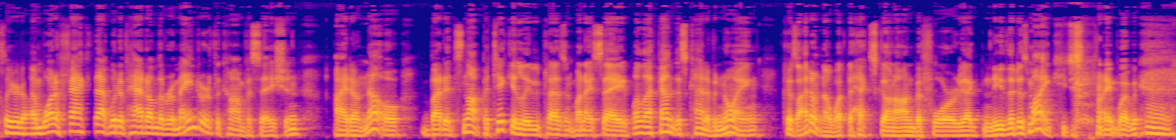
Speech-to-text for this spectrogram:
Cleared up. And what effect that would have had on the remainder of the conversation, I don't know. But it's not particularly pleasant when I say, "Well, I found this kind of annoying because I don't know what the heck's going on before. Like neither does Mike. He just right. Mm. And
